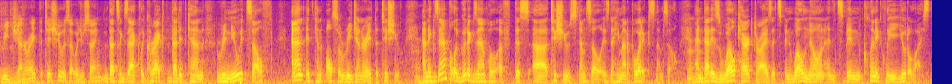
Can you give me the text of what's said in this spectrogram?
regenerate the tissue. Is that what you're saying? That's exactly correct. Okay. That it can renew itself and it can also regenerate the tissue. Mm-hmm. An example, a good example of this uh, tissue stem cell is the hematopoietic stem cell. Mm-hmm. And that is well characterized, it's been well known, and it's been clinically utilized.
